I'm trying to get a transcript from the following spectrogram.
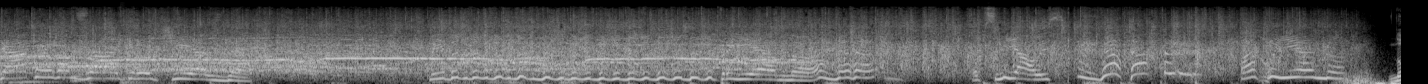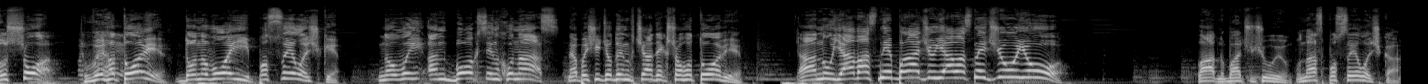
Дякую вам, зайки, величезне. Мені дуже, дуже, дуже, дуже, дуже, дуже, дуже, дуже, дуже, дуже приємно. Обсміялись. Ахуєнно. Ну що, ви готові до нової посилочки? Новий анбоксинг у нас. Напишіть один в чат, якщо готові. А ну, я вас не бачу, я вас не чую. Ладно, бачу, чую. У нас посилочка.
